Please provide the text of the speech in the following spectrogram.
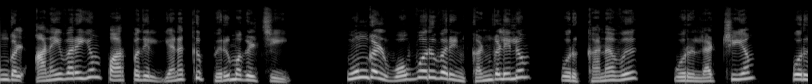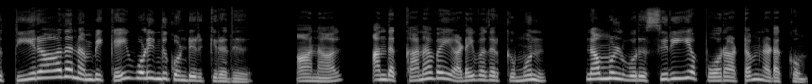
உங்கள் அனைவரையும் பார்ப்பதில் எனக்கு பெருமகிழ்ச்சி. உங்கள் ஒவ்வொருவரின் கண்களிலும் ஒரு கனவு ஒரு லட்சியம் ஒரு தீராத நம்பிக்கை ஒளிந்து கொண்டிருக்கிறது. ஆனால் அந்த கனவை அடைவதற்கு முன் நம்முள் ஒரு சிறிய போராட்டம் நடக்கும்.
